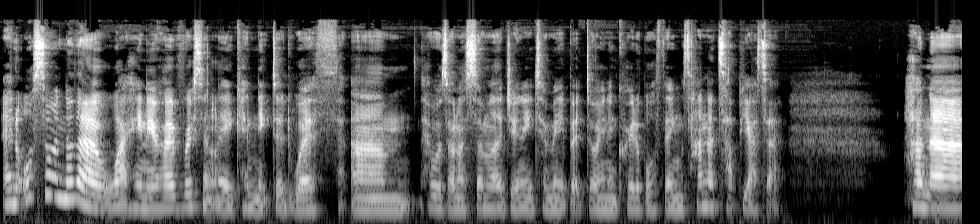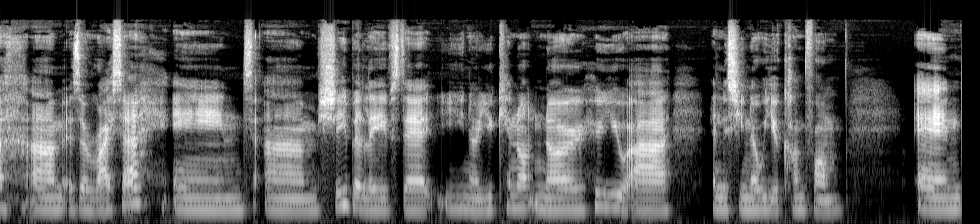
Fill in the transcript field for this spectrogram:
and also another wahine who I've recently connected with, um, who was on a similar journey to me but doing incredible things, Hana Tapiata. Hana um, is a writer and um, she believes that, you know, you cannot know who you are unless you know where you come from. And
